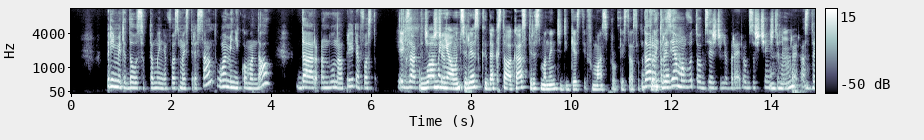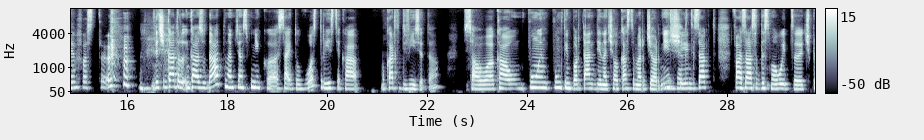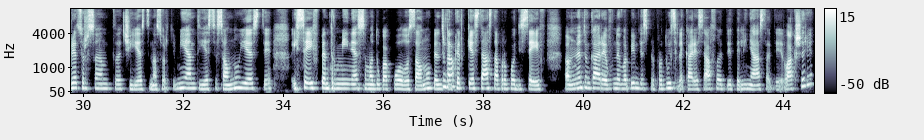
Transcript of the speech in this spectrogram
Primele două săptămâni a fost mai stresant, oamenii comandau, dar în luna aprilie a fost Exact. Oamenii au înțeles că dacă stau acasă trebuie să mănânce din chestii frumoase pro chestia asta. Doar într-o zi am avut 80 de livrări, 85 uh-huh, de mhm, livrări. Asta uh-huh. a mhm. fost... deci în, cadrul, în cazul dat, noi putem spune că site-ul vostru este ca o carte de vizită sau uh, ca un punct, punct important din acel customer journey exact. și exact faza asta de să mă uit uh, ce prețuri sunt, uh, ce este în asortiment, este sau nu este, e safe pentru mine să mă duc acolo sau nu, pentru că da. cred că chestia asta, apropo de safe, în momentul în care noi vorbim despre produsele care se află de pe linia asta de luxury,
